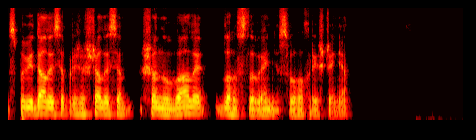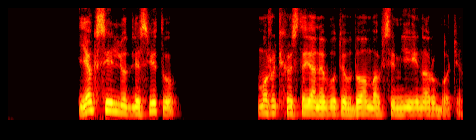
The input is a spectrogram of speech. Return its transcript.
сповідалися, причащалися, шанували благословення свого хрещення. Як сіллю для світу можуть християни бути вдома, в сім'ї і на роботі?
